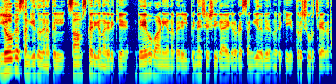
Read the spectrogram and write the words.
ലോക സംഗീത ദിനത്തിൽ സാംസ്കാരിക നഗരിക്ക് ദേവവാണി എന്ന പേരിൽ ഭിന്നശേഷി ഗായകരുടെ സംഗീത വിരുന്നൊരുക്കി തൃശൂർ ചേതന.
